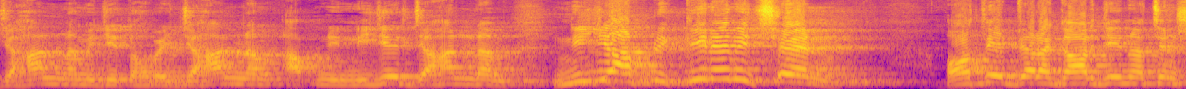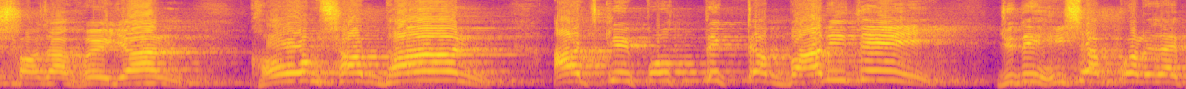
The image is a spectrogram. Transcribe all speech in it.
জাহান নামে যেতে হবে। জাহান নাম আপনি নিজের জাহান নাম নিজে আপনি কিনে নিচ্ছেন। অতএব যারা গার্জেন আছেন, সজাগ হয়ে যান। খুব সাবধান। আজকে প্রত্যেকটা বাড়িতে যদি হিসাব করা যায়,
